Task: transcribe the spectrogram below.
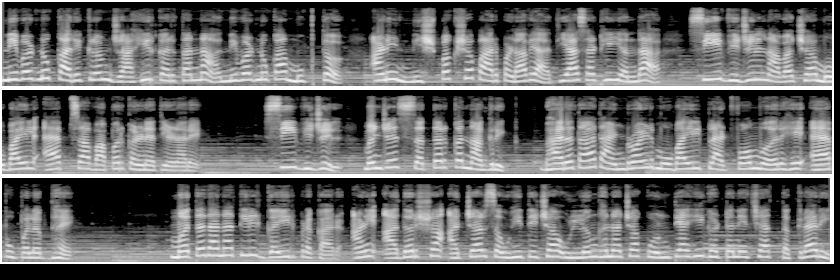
निवडणूक कार्यक्रम जाहीर करताना निवडणुका मुक्त आणि निष्पक्ष पार पडाव्यात यासाठी यंदा सी व्हिजिल नावाच्या मोबाईल ॲपचा वापर करण्यात येणार आहे. सी व्हिजिल म्हणजे सतर्क नागरिक भारतात अँड्रॉइड मोबाईल प्लॅटफॉर्मवर हे ॲप उपलब्ध आहे. मतदानातील गैरप्रकार आणि आदर्श आचारसंहितेच्या उल्लंघनाच्या कोणत्याही घटनेच्या तक्रारी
